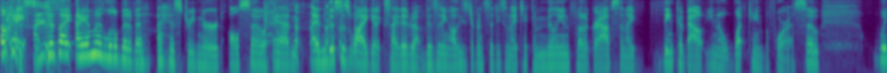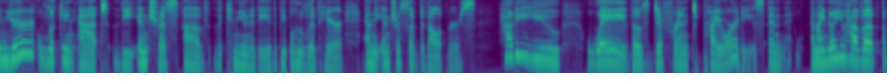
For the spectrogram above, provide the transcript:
I okay, can see it. because I, I am a little bit of a, a history nerd also, and and this is why I get excited about visiting all these different cities, and I take a million photographs, and I think about you know what came before us. So when you're looking at the interests of the community, the people who live here, and the interests of developers, how do you weigh those different priorities? And and I know you have a, a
